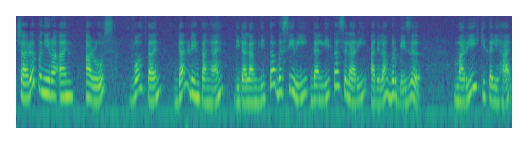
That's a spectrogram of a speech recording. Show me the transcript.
Cara pengiraan arus, voltan dan rintangan di dalam lita bersiri dan lita selari adalah berbeza. Mari kita lihat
